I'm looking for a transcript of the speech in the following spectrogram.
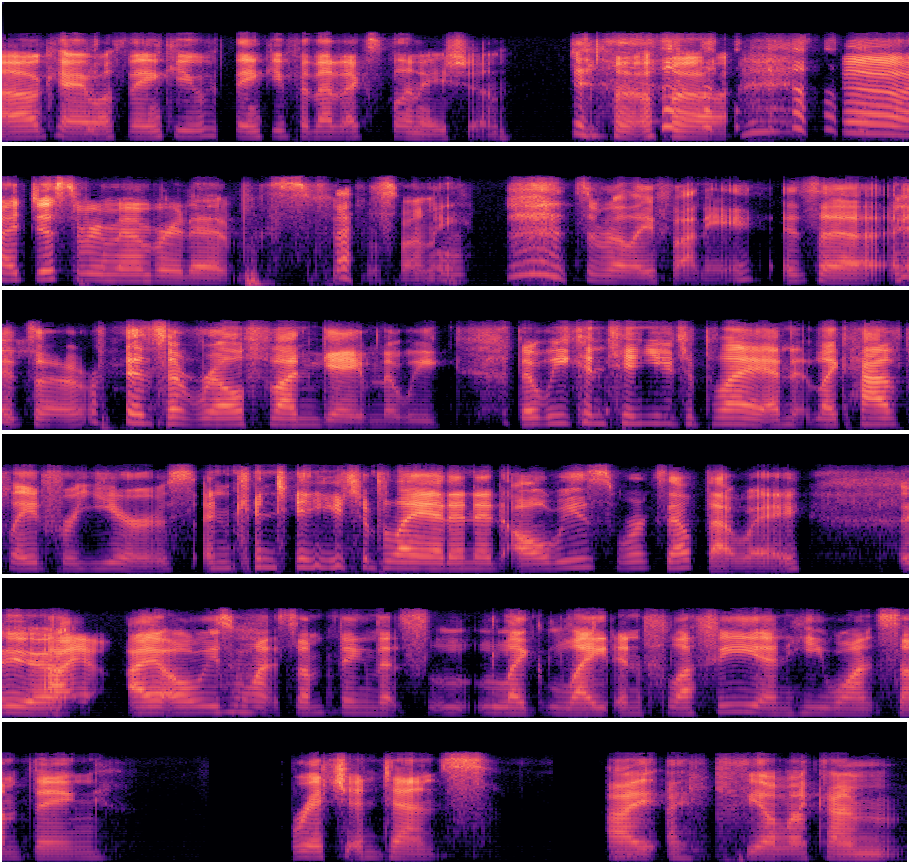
okay. Well, thank you. Thank you for that explanation. Oh, I just remembered it. It's super That's funny. it's really funny it's a it's a it's a real fun game that we that we continue to play and like have played for years and continue to play it and it always works out that way Yeah. i i always want something that's like light and fluffy and he wants something rich and dense I I feel like I'm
